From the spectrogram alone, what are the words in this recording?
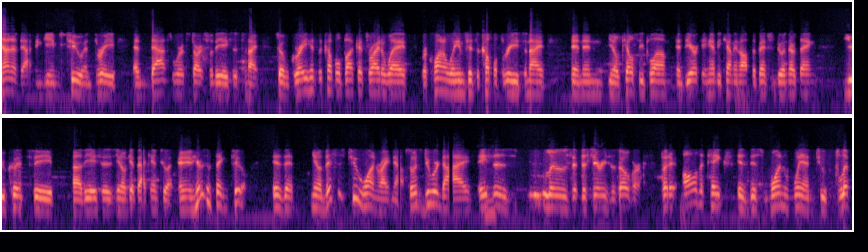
none of that in games two and three, and that's where it starts for the Aces tonight. So if Gray hits a couple buckets right away, Riquna Williams hits a couple threes tonight, and then you know Kelsey Plum and Dearica Hamby coming off the bench and doing their thing, you could see uh, the Aces you know get back into it. And here's the thing too, is that you know this is two one right now, so it's do or die. Aces lose, the series is over. But it, all it takes is this one win to flip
